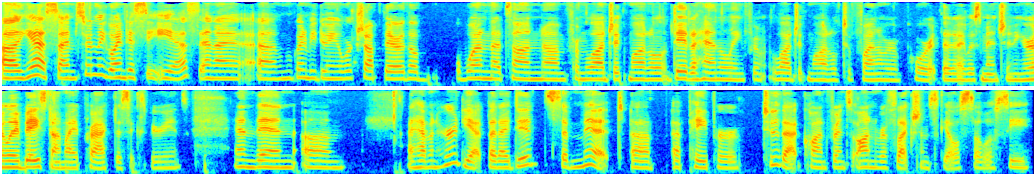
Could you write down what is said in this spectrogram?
Uh, yes, I'm certainly going to CES, and I, am going to be doing a workshop there. The one that's on um, from logic model data handling from logic model to final report that I was mentioning earlier, based on my practice experience. And then um, I haven't heard yet, but I did submit uh, a paper to that conference on reflection skills. So we'll see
